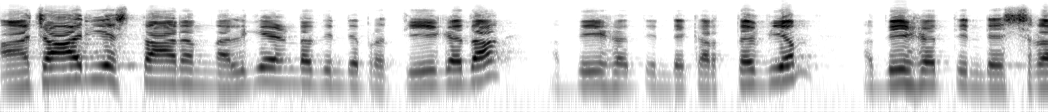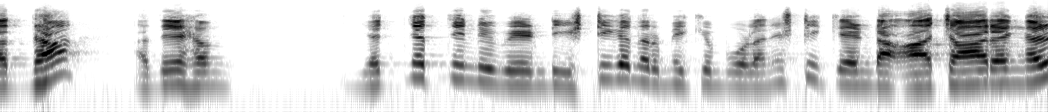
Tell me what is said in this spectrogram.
ആചാര്യസ്ഥാനം നൽകേണ്ടതിന്റെ പ്രത്യേകത അദ്ദേഹത്തിന്റെ കർത്തവ്യം അദ്ദേഹത്തിന്റെ ശ്രദ്ധ അദ്ദേഹം യജ്ഞത്തിനു വേണ്ടി ഇഷ്ടിക നിർമ്മിക്കുമ്പോൾ അനുഷ്ഠിക്കേണ്ട ആചാരങ്ങൾ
